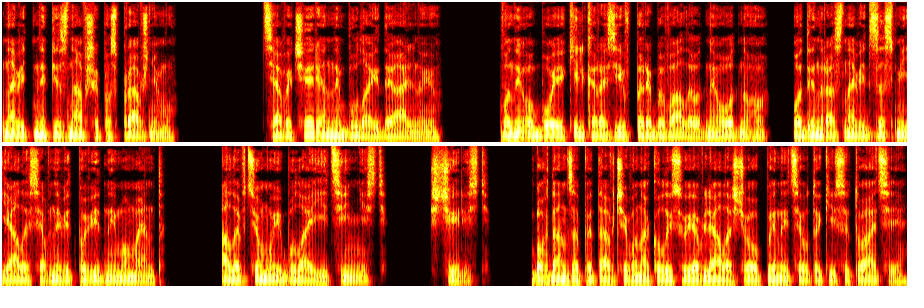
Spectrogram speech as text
навіть не пізнавши по-справжньому. Ця вечеря не була ідеальною. Вони обоє кілька разів перебивали одне одного, один раз навіть засміялися в невідповідний момент. Але в цьому і була її цінність щирість. Богдан запитав, чи вона колись уявляла, що опиниться у такій ситуації.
